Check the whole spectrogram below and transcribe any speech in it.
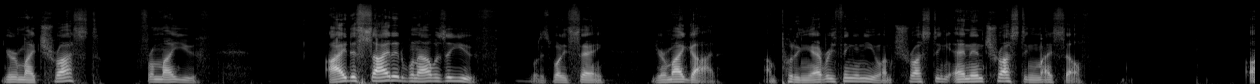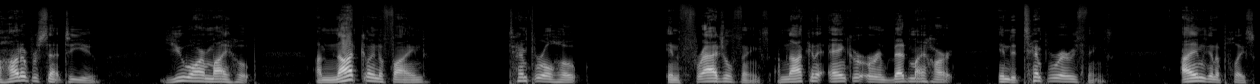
You're my trust from my youth. I decided when I was a youth, what is what he's saying, you're my God. I'm putting everything in you. I'm trusting and entrusting myself 100% to you. You are my hope. I'm not going to find temporal hope in fragile things. I'm not going to anchor or embed my heart into temporary things. I am going to place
